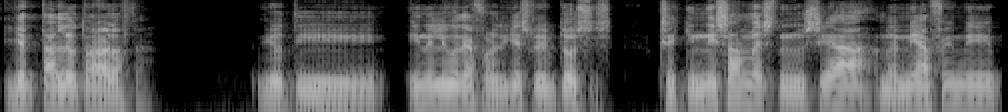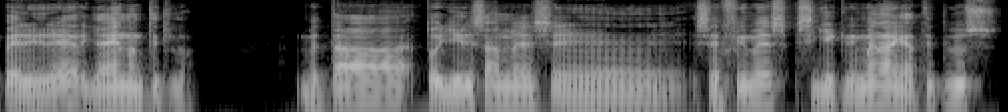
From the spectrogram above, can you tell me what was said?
γιατί τα λέω τώρα όλα αυτά. Διότι είναι λίγο διαφορετικές περιπτώσεις. Ξεκινήσαμε στην ουσία με μία φήμη περί Rare για έναν τίτλο. Μετά το γυρίσαμε σε, σε φήμες συγκεκριμένα για τίτλους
